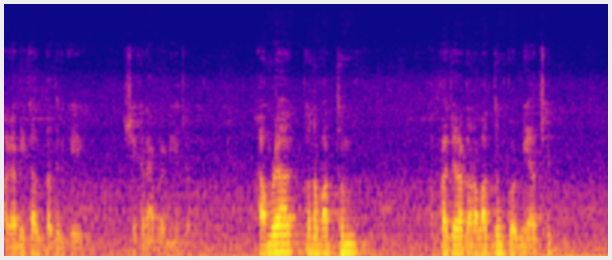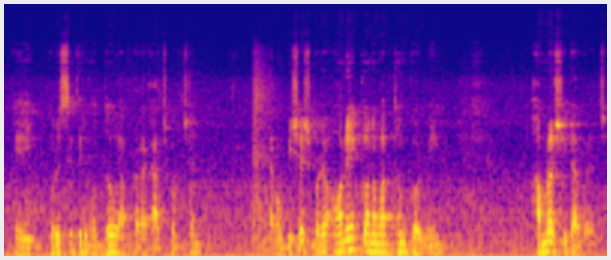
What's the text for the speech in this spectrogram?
আগামীকাল তাদেরকে সেখানে আমরা নিয়ে যাব। আমরা গণমাধ্যম, আপনারা যারা গণমাধ্যম কর্মী আছেন, এই পরিস্থিতির মধ্যেও আপনারা কাজ করছেন এবং বিশেষ করে অনেক গণমাধ্যম কর্মী হামলার শিকার হয়েছে।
